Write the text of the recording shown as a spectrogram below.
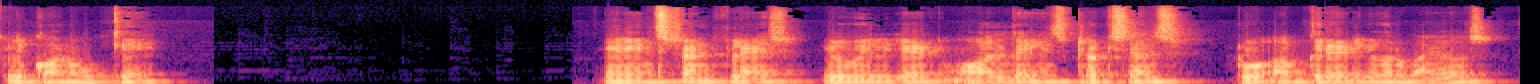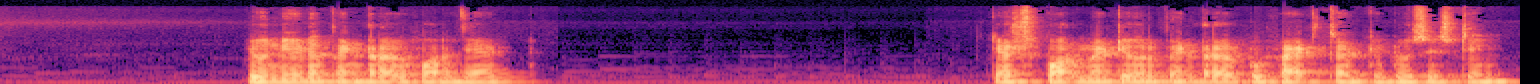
click on OK. In Instant Flash, you will get all the instructions to upgrade your BIOS. You need a pen drive for that. Just format your pen drive to FAT32 system.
